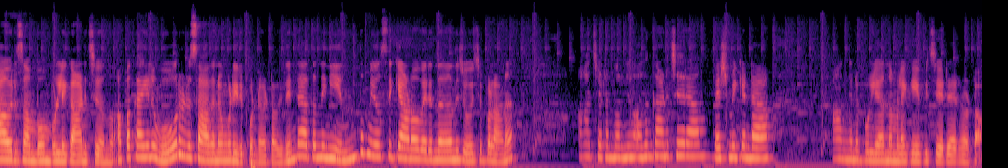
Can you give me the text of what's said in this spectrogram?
ആ ഒരു സംഭവം പുള്ളി കാണിച്ചു തന്നു. അപ്പോൾ കയ്യിൽ വേറൊരു സാധനം കൂടി ഇരിപ്പുണ്ട് കേട്ടോ. ഇതിന്റെ അകത്തുനിന്ന് ഇനി എന്ത് മ്യൂസിക്കാണോ വരുന്നതെന്ന് ചോദിച്ചപ്പോഴാണ് ആ ചേട്ടൻ പറഞ്ഞു അതും കാണിച്ചു തരാം വിഷമിക്കണ്ട. അങ്ങനെ പുള്ളി അത് നമ്മളെ കേൾപ്പിച്ചു തരുമായിരുന്നു കേട്ടോ.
